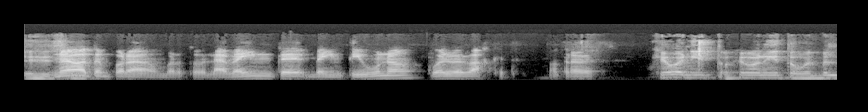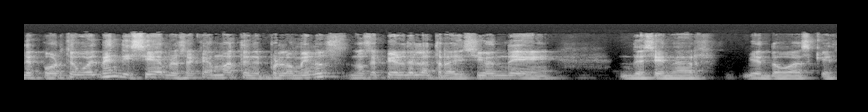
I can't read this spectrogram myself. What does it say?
Nueva temporada, Humberto, la 2021, vuelve el básquet, otra vez. Qué bonito, qué bonito, vuelve el deporte, vuelve en diciembre, o sea que vamos a tener, por lo menos no se pierde la tradición de, de cenar viendo básquet,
